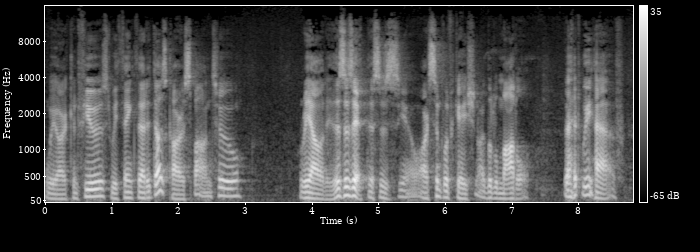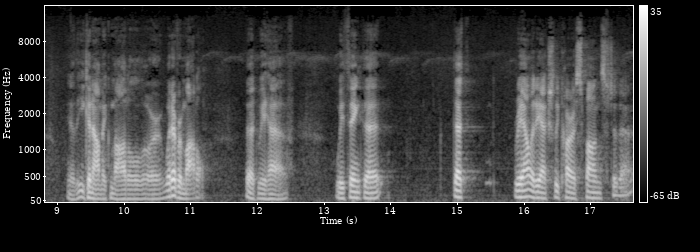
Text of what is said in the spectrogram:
We are confused. We think that it does correspond to reality. This is it. This is you know our simplification, our little model that we have, you know, the economic model or whatever model that we have. We think that that reality actually corresponds to that.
